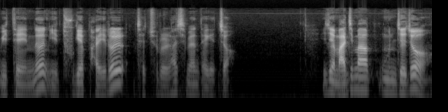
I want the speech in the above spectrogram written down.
밑에 있는 이 두 개 파일을 제출을 하시면 되겠죠. 이제 마지막 문제죠.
